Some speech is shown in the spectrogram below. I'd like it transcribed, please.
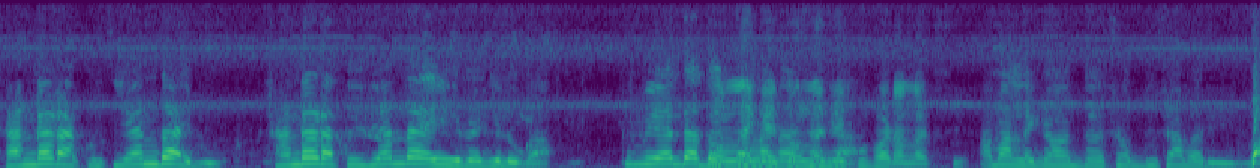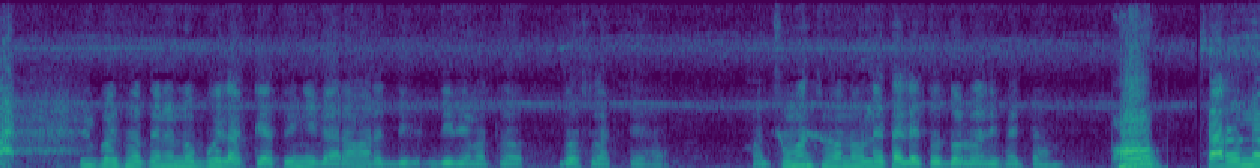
ঠান্ডাটা কইছি এন্দা আইবি। ঠান্ডাটা তুই যে এন্দা এইবে গেল গা তুমি এন্দা লাগে তোর লাগে ঠান্ডা। খুব ফাটা লাগছে। আমার লাগে অন্তত সব দুষ আমারই। তুই কইছ নব্বই লাখ টাকা তুই নিবি আর আমার দিবে মাত্র দশ লাখ টাকা। মানে সমান সমান হলে তাহলে তো দরবারি পাইতাম। কারণে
